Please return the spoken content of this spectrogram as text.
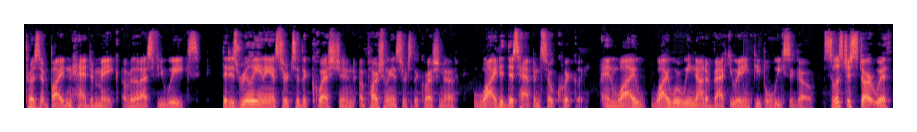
President Biden had to make over the last few weeks that is really an answer to the question, a partial answer to the question of why did this happen so quickly? And why why were we not evacuating people weeks ago? So let's just start with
